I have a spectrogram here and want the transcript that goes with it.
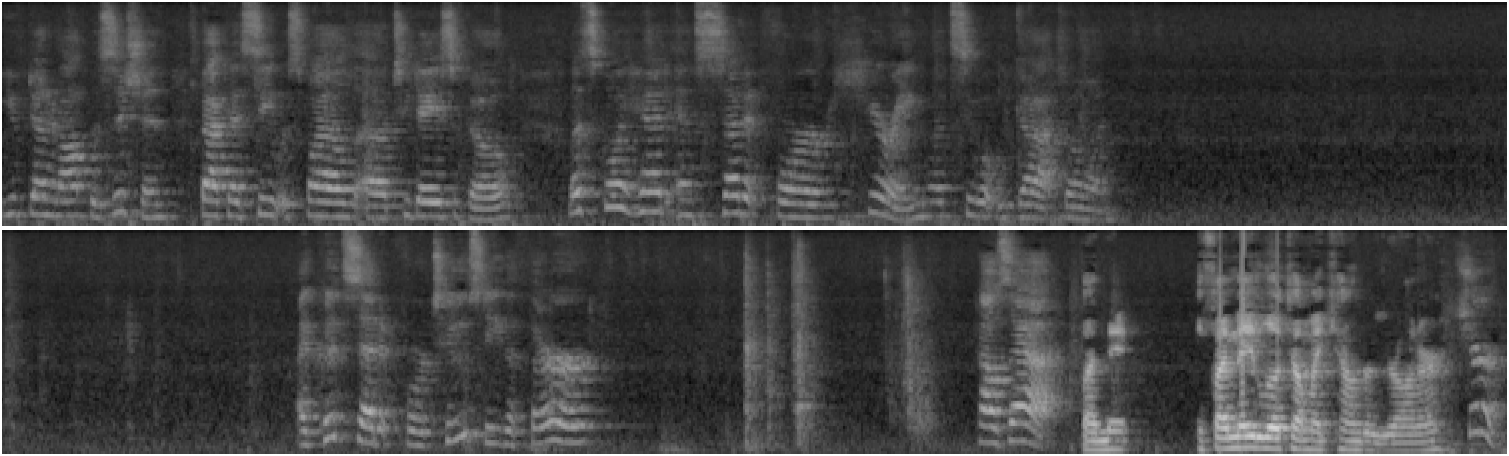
you've done an opposition. In fact, I see it was filed uh, two days ago. Let's go ahead and set it for hearing. Let's see what we got going. I could set it for Tuesday, the third. How's that? If I may, if I may look on my calendar, Your Honor. Sure.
